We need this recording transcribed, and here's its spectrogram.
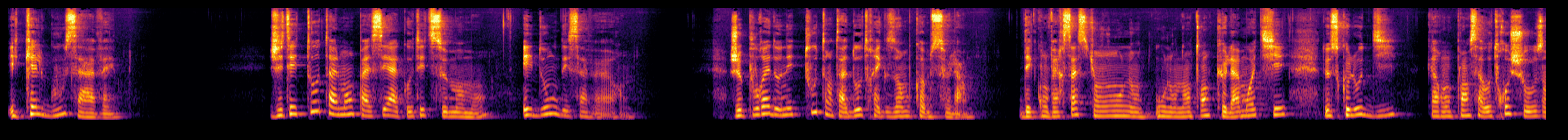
et quel goût ça avait? J'étais totalement passée à côté de ce moment et donc des saveurs. Je pourrais donner tout un tas d'autres exemples comme cela. Des conversations où l'on n'entend que la moitié de ce que l'autre dit, car on pense à autre chose,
